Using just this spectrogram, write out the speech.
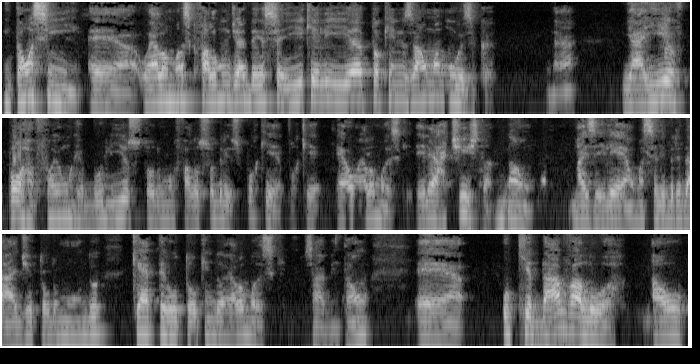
Então, assim, é, o Elon Musk falou um dia desse aí que ele ia tokenizar uma música, né? E aí, porra, foi um rebuliço, todo mundo falou sobre isso. Por quê? Porque é o Elon Musk. Ele é artista? Não. Mas ele é uma celebridade, todo mundo quer ter o token do Elon Musk, sabe? Então, é, o que dá valor ao,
